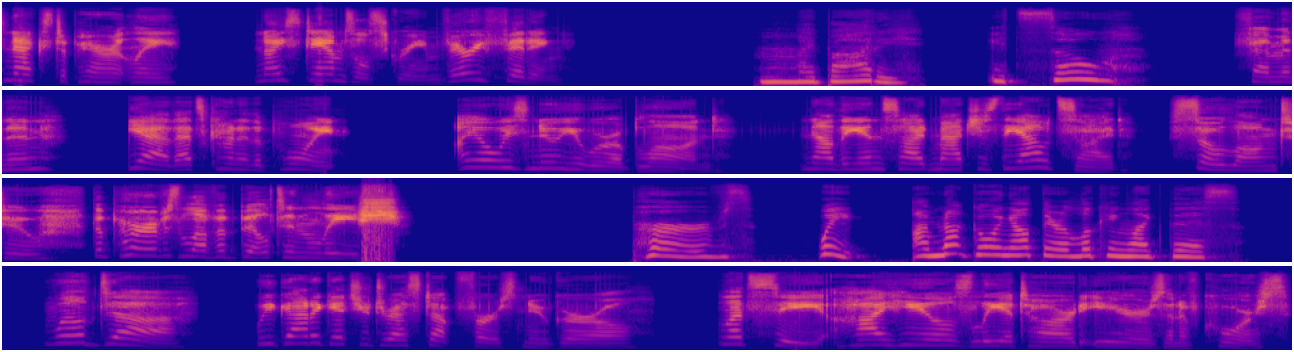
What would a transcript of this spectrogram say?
And next, apparently. Nice damsel scream, very fitting. My body. It's so. Feminine? Yeah, that's kind of the point. I always knew you were a blonde. Now the inside matches the outside. So long, too. The pervs love a built in leash. Pervs? Wait, I'm not going out there looking like this. Well, duh. We gotta get you dressed up first, new girl. Let's see high heels, leotard, ears, and of course.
